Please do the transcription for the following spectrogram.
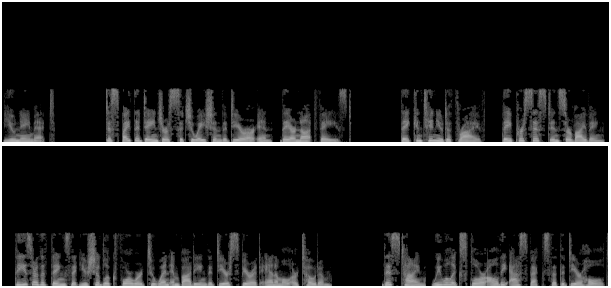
you name it. Despite the dangerous situation the deer are in, they are not phased. They continue to thrive. They persist in surviving. These are the things that you should look forward to when embodying the deer spirit animal or totem. This time, we will explore all the aspects that the deer hold.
